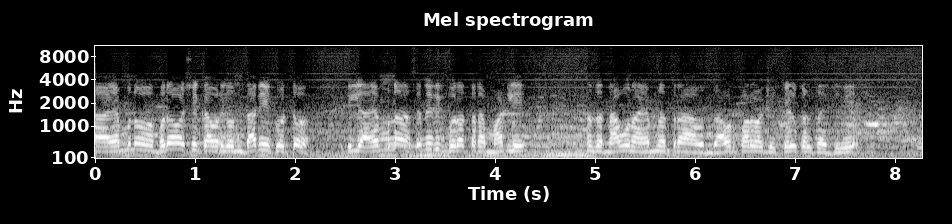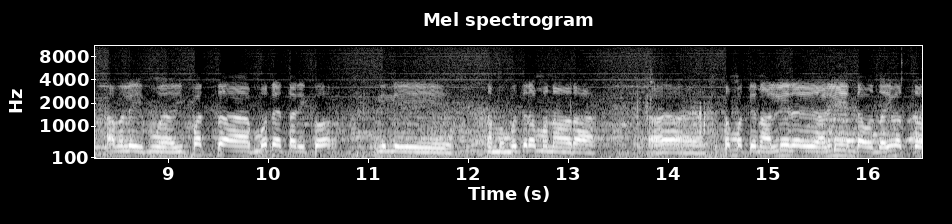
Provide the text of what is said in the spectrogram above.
ಆ ಅಮ್ಮನು ಬರೋ ಅವಶ್ಯಕ ಅವ್ರಿಗೆ ಒಂದು ದಾರಿ ಕೊಟ್ಟು, ಇಲ್ಲಿ ಆ ಅಮ್ಮನ ಸನ್ನಿಧಿಗೆ ಬರೋ ಥರ ಮಾಡಲಿ ಅಂತ ನಾವು ಆ ಅಮ್ಮನ ಹತ್ರ ಒಂದು ಅವ್ರ ಪರವಾಗಿ ಕೇಳ್ಕೊಳ್ತಾ ಇದ್ದೀವಿ. ಆಮೇಲೆ ಇಪ್ಪತ್ತ ಮೂರನೇ ತಾರೀಕು ಇಲ್ಲಿ ನಮ್ಮ ಮುದ್ರಮ್ಮನವರ ಸುತ್ತಮುತ್ತಿನ ಹಳ್ಳಿ, ಹಳ್ಳಿಯಿಂದ ಒಂದು ಐವತ್ತು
